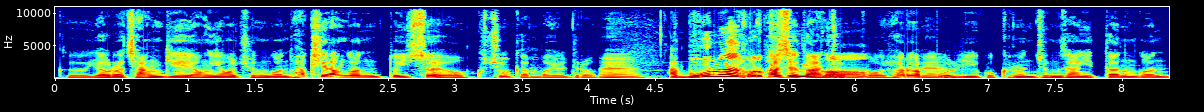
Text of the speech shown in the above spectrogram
그 여러 장기에 영향을 주는 건 확실한 건 또 있어요. 그렇죠. 그러니까 뭐 예를 들어 네. 아 뭐는 안 그렇겠습니까? 안 좋고 혈압 네. 올리고 그런 증상이 있다는 건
